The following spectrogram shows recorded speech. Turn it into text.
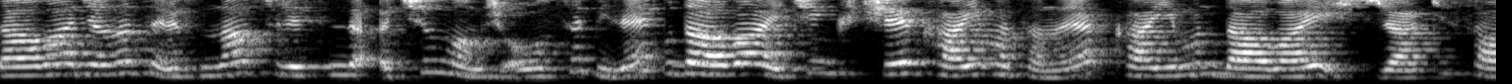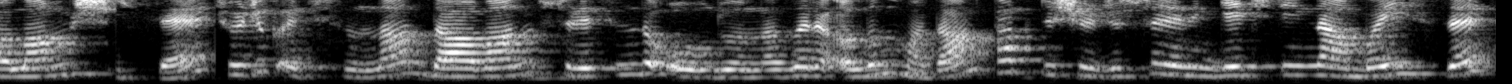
davacı ana tarafından süresinde açılmamış olsa bile bu dava için küçüğe kayyım atanarak kayyımın davaya iştiraki sağlanmış ise çocuk açısından davanın süresinde olduğu nazara alınmadan hak düşürücü sürenin geçtiğinden bahis de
